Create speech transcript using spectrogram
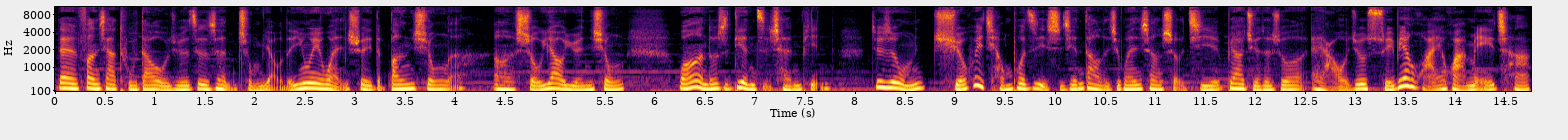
但放下屠刀，我觉得这个是很重要的，因为晚睡的帮凶啊啊，首要元凶往往都是电子产品。就是我们学会强迫自己，时间到了就关上手机，不要觉得说，哎呀，我就随便划一划没差，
